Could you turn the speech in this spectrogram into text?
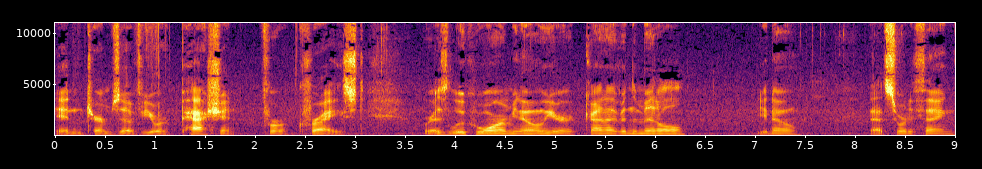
in terms of your passion for Christ, whereas lukewarm, you know, you're kind of in the middle, you know, that sort of thing.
